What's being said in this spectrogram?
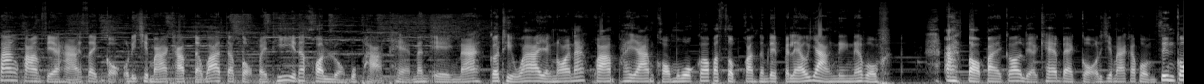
สร้างความเสียหายใส่เกาะโอริชิมะครับแต่ว่าจะตกไปที่นครหลวงบุปผาแทนนั่นเองนะก็ถือว่าอย่างน้อยนะความพยายามของโมโมะก็ประสบความสำเร็จไปแล้วอย่างหนึ่งนะผม อะต่อไปก็เหลือแค่แบกเกาะใช่ไหมครับผมซึ่งก็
